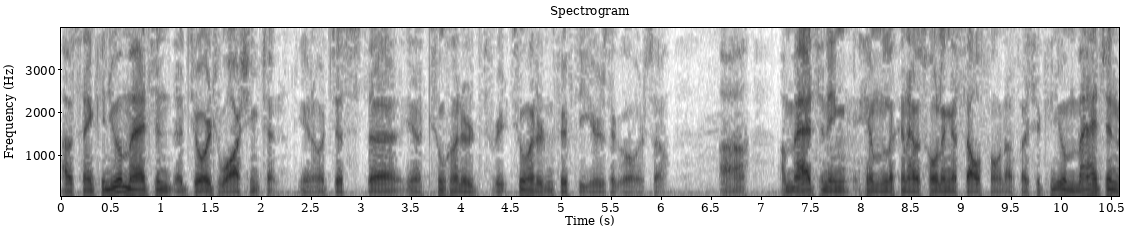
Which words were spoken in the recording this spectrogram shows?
I was saying, can you imagine George Washington, you know, just, uh, you know, 200, 250 years ago or so, uh, imagining him looking, I was holding a cell phone up. I said, can you imagine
